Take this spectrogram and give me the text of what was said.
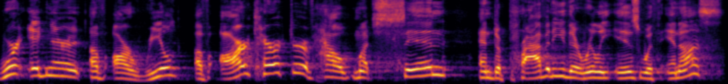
We're ignorant of our real, of our character, of how much sin and depravity there really is within us.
